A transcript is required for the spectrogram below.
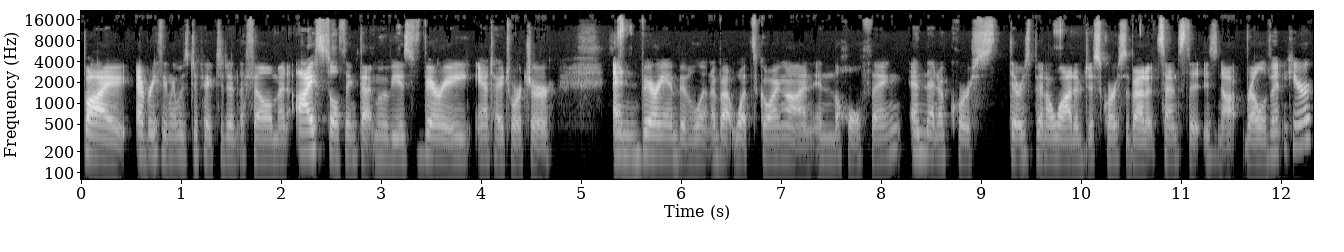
by everything that was depicted in the film. And I still think that movie is very anti-torture and very ambivalent about what's going on in the whole thing. And then, of course, there's been a lot of discourse about it since that is not relevant here.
